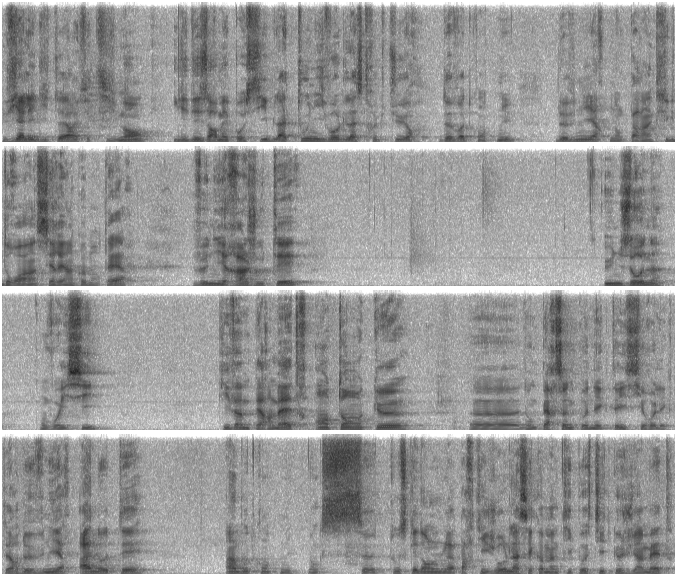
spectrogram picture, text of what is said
via l'éditeur, effectivement, il est désormais possible, à tout niveau de la structure de votre contenu, de venir, donc par un clic droit, insérer un commentaire, venir rajouter une zone qu'on voit ici, qui va me permettre, en tant que euh, donc personne connectée, ici relecteur, de venir annoter un bout de contenu. Donc tout ce qui est dans la partie jaune, là c'est comme un petit post-it que je viens mettre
